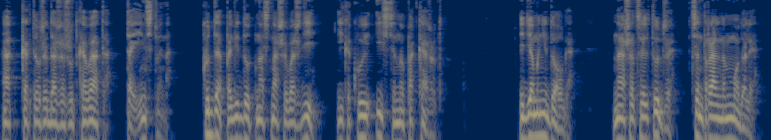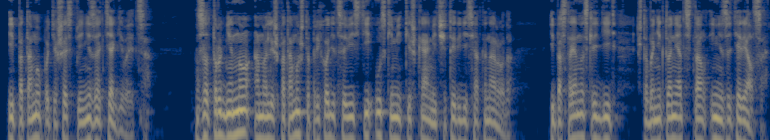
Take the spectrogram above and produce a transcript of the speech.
а как-то уже даже жутковато, таинственно. Куда поведут нас наши вожди и какую истину покажут? Идем мы недолго. Наша цель тут же, в центральном модуле, и потому путешествие не затягивается. Затруднено оно лишь потому, что приходится вести узкими кишками четыре десятка народу и постоянно следить, чтобы никто не отстал и не затерялся.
